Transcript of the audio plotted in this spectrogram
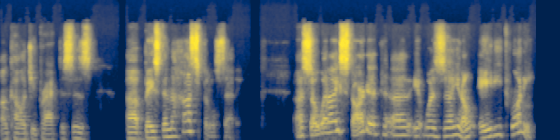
oncology practices uh, based in the hospital setting. Uh, so when I started, uh, it was, uh, you know, 80 20,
